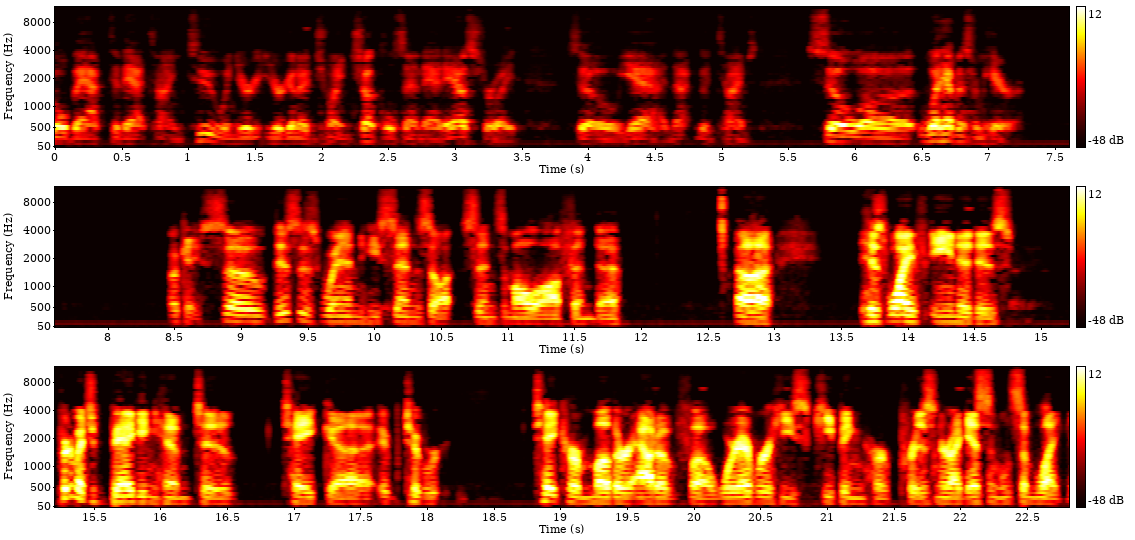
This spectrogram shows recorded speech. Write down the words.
go back to that time too, and you're you're gonna join Chuckles on that asteroid. So yeah, not good times. So uh, what happens from here? Okay, so this is when he sends sends them all off, and uh, uh, his wife Enid is pretty much begging him to take uh, to take her mother out of uh, wherever he's keeping her prisoner. I guess in some like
